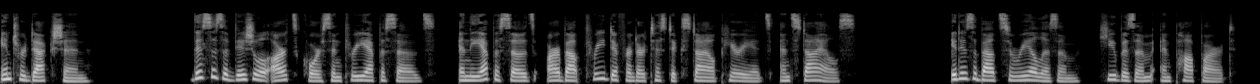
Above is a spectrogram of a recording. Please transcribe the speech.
Introduction This is a visual arts course in three episodes, and the episodes are about three different artistic style periods and styles. It is about surrealism, cubism, and pop art.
